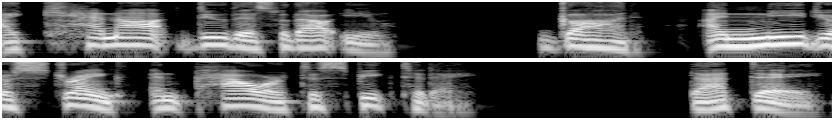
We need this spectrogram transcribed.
I cannot do this without you. God, I need your strength and power to speak today. That day,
